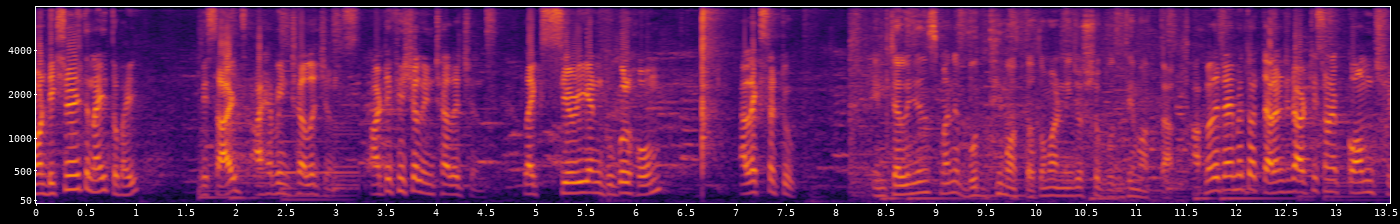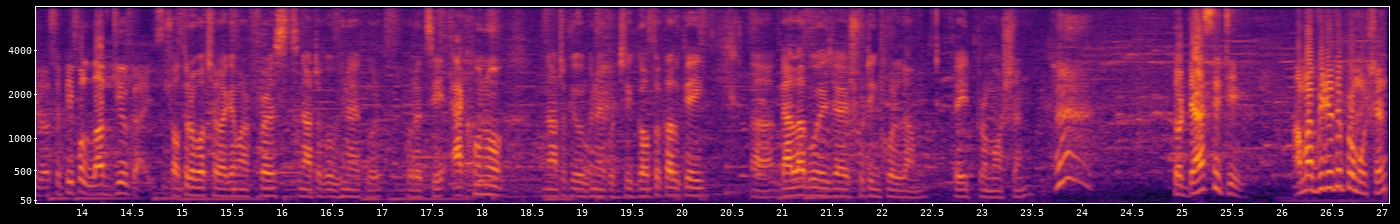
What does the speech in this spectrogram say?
আমার ডিকশনারিতে নাই তো ভাই Besides, I have intelligence, artificial intelligence, like Siri and Google Home, Alexa too. Intelligence মানে বুদ্ধিমত্তা তোমার নিজস্ব বুদ্ধিমত্তা। আপনাদের টাইমে তো ট্যালেন্টেড আর্টিস্ট অনেক কম ছিল so people love you guys সতেরো বছর আগে আমার ফার্স্ট নাটক অভিনয় কর- করেছি। এখনও নাটকে অভিনয় করছি। গতকালকেই বেলা বয়ে যায় শুটিং করলাম পেইড প্রমোশন তো ড্যাসিটি আমার ভিডিওতে প্রমোশন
